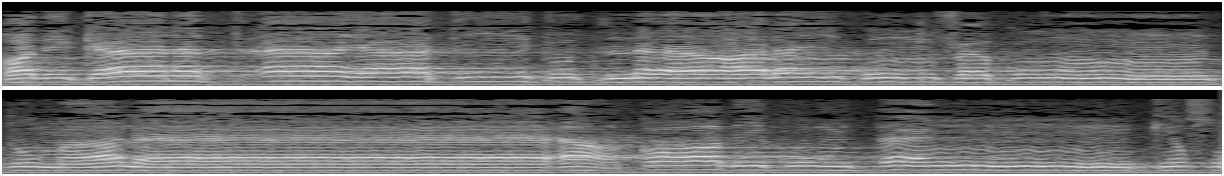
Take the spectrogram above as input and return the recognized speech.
قَدْ كَانَتْ آيَاتِي تُتْلَىٰ عَلَيْكُمْ فَكُنتُمْ عَلَىٰ أَعْقَابِكُمْ تَنكِصُونَ.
